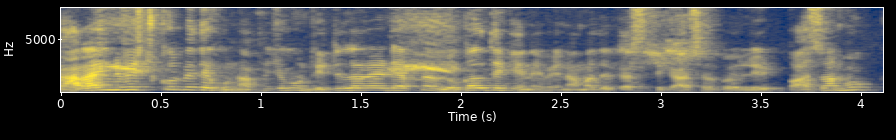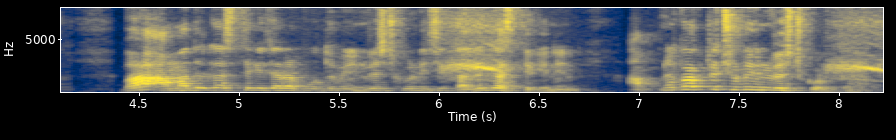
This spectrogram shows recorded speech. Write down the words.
কারা ইনভেস্ট করবে দেখুন, আপনি যখন রিটেলার আইডি আপনার লোকাল থেকে নেবেন, আমাদের কাছ থেকে আসার পরে লেট পাসান হোক, বা আমাদের কাছ থেকে যারা প্রথমে ইনভেস্ট করে নিচ্ছে তাদের কাছ থেকে নিন, আপনাকেও একটা ছোটো ইনভেস্ট করতে হবে।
